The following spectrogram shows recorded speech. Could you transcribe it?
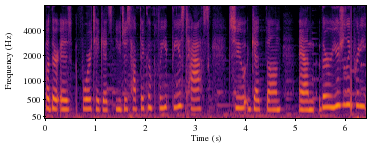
but there is four tickets. You just have to complete these tasks to get them and they're usually pretty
